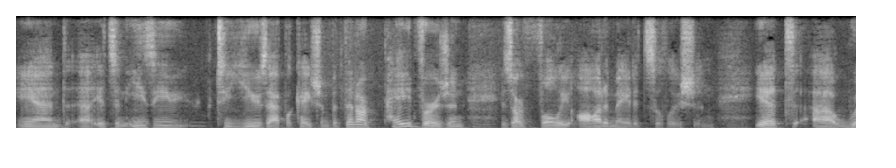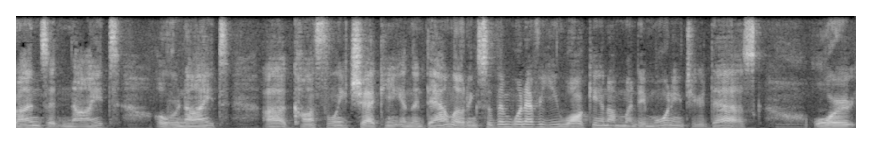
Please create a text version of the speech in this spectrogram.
and uh, it's an easy to use application. But then our paid version is our fully automated solution. It uh, runs at night, overnight uh, constantly checking and then downloading. So then, whenever you walk in on Monday morning to your desk or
